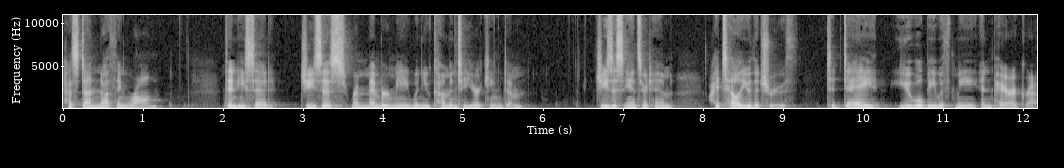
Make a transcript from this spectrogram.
has done nothing wrong. Then he said, Jesus, remember me when you come into your kingdom. Jesus answered him, I tell you the truth. Today you will be with me in, paragra-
